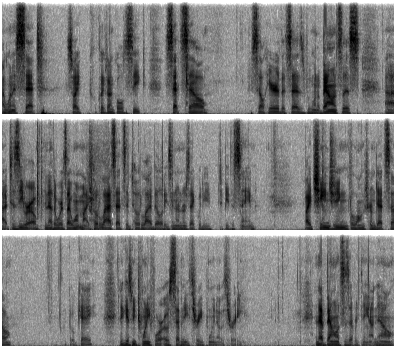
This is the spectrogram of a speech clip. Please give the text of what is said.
I want to set, so I clicked on GoalSeek, set cell, cell here that says we want to balance this uh, to zero. In other words, I want my total assets and total liabilities and owner's equity to be the same. By changing the long-term debt cell, click OK, and it gives me 24073.03. And that balances everything out. Now,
